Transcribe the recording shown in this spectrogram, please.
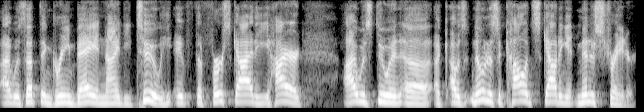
I was up in Green Bay in '92. If the first guy that he hired, I was doing. Uh, a, I was known as a college scouting administrator.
